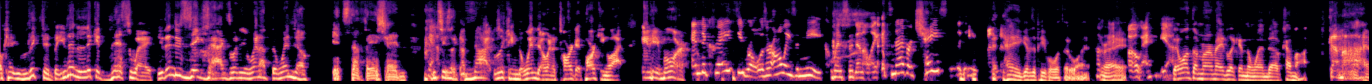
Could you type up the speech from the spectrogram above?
okay, you licked it, but you didn't lick it this way. You didn't do zigzags when you went up the window. It's the vision. Yeah. And she's like, I'm not licking the window in a Target parking lot anymore. And the crazy roles are always me, coincidentally. it's never Chase licking the window. Hey, give the people what they want, Okay. right? Okay, yeah. They want the mermaid licking the window. Come on. Come on,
